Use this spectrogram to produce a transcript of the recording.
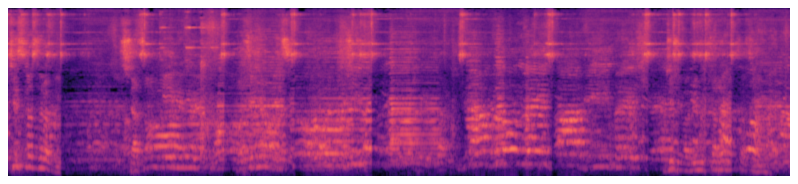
Wszystko zrobi. Z szacunkiem. Gdzie się bawimy? Czarnego sosu.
